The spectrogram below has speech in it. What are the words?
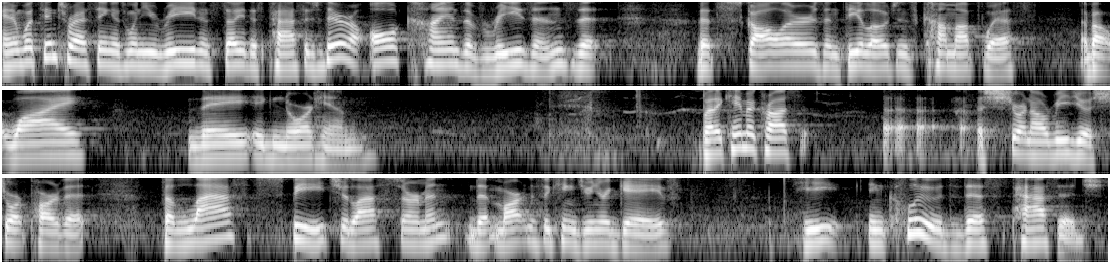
And what's interesting is when you read and study this passage, there are all kinds of reasons that, that scholars and theologians come up with about why they ignored him. But I came across a, a, short, and I'll read you a short part of it. The last speech, or last sermon that Martin Luther King Jr. gave, he includes this passage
